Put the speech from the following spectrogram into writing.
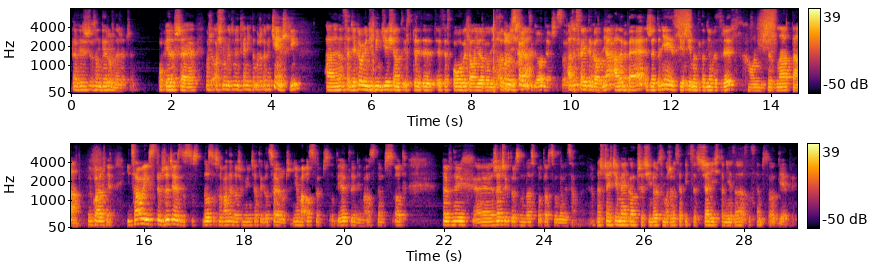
Pewnie rzeczy są dwie różne rzeczy. Po pierwsze, może 8 godziny trening to może trochę ciężki, ale na zasadzie jak robią 90 jest, jest zespołowy, to oni robią nie No, może w skali 120. tygodnia czy coś. A to w skali tygodnia, ale B, że to nie jest wiesz, jednotygodniowy zryw, tylko oni przez lata. Dokładnie. I cały ich styl życia jest dostos- dostosowany do osiągnięcia tego celu, czyli nie ma odstępstw od diety, nie ma odstępstw od pewnych e, rzeczy, które są dla sportowców zalecane. Nie? Na szczęście my jako przedsiębiorcy możemy sobie pizzę strzelić, to nie jest dla nas odstępstwo od diety.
